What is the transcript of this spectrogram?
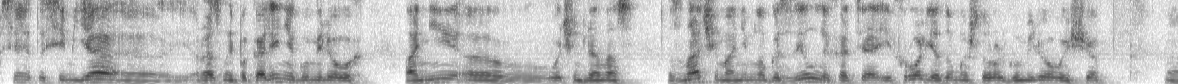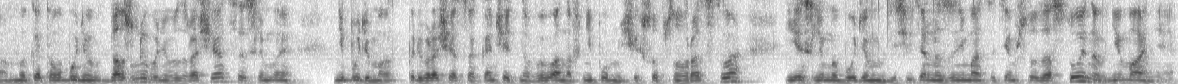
вся эта семья, э, разные поколения Гумилевых, они э, очень для нас значимы, они много сделали, хотя их роль, я думаю, что роль Гумилева еще, э, мы к этому будем, должны будем возвращаться, если мы не будем превращаться окончательно в Иванов, не помнящих собственного родства, если мы будем действительно заниматься тем, что достойно внимания,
